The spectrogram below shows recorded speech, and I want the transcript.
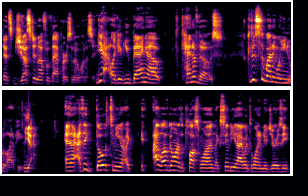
that's just enough of that person I want to see. Yeah, like if you bang out 10 of those, because this is the wedding where you knew a lot of people. Yeah, And I I think those to me are like, I love going as a plus one. Like Cindy and I went to one in New Jersey.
